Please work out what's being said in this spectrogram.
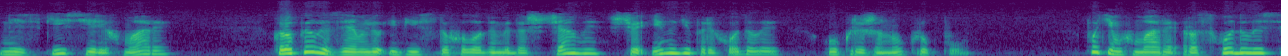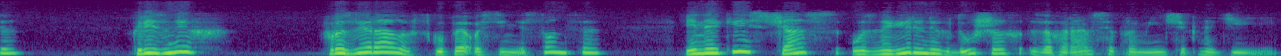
низькі сірі хмари, кропили землю і місто холодними дощами, що іноді переходили у крижану крупу. Потім хмари розходилися, крізь них прозирало скупе осіннє сонце, і на якийсь час у зневірених душах загорався промінчик надії.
